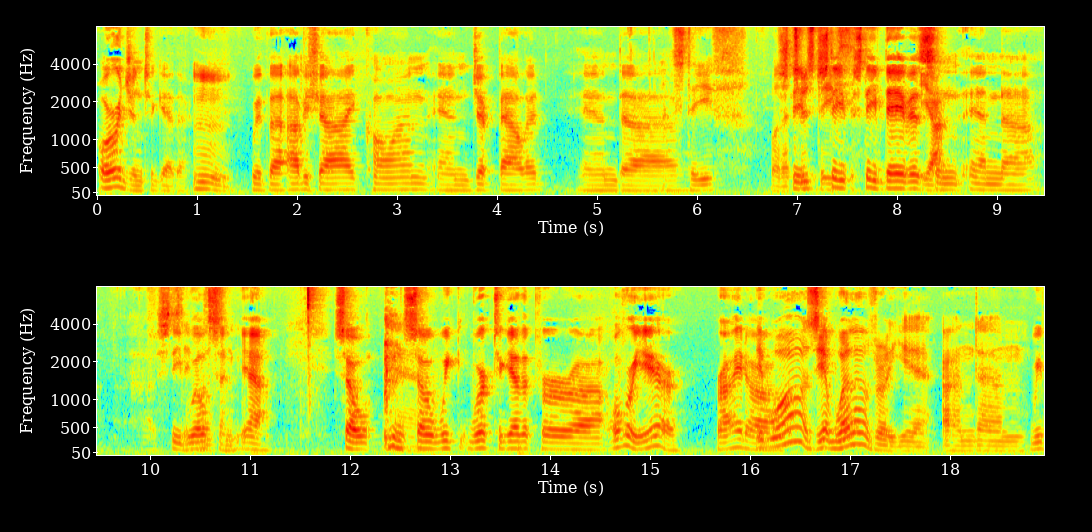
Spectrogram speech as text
Origin together Mm. with uh, Avishai Cohen and Jeff Ballard and uh, Steve. Well, there are two Steve, Steve, Steve Davis Yeah. and and uh, Steve, Steve Wilson. Wilson. Yeah. So so we worked together for uh, over a year, right? Or It was, yeah, well over a year, and um, We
